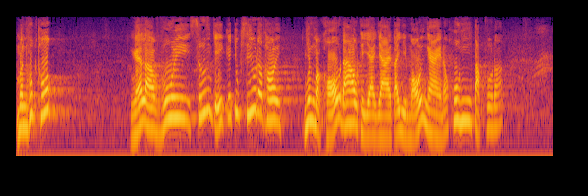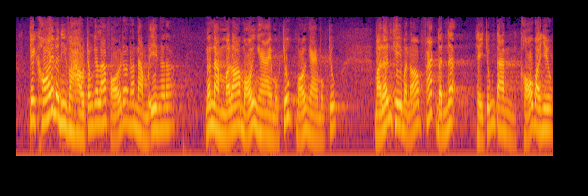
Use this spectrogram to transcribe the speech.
Mình hút thuốc nghĩa là vui, sướng chỉ cái chút xíu đó thôi. Nhưng mà khổ, đau thì dài dài, tại vì mỗi ngày nó huân tập vô đó. Cái khói nó đi vào trong cái lá phổi đó, nó nằm yên ở đó. Nó nằm ở đó mỗi ngày một chút, mỗi ngày một chút. Mà đến khi mà nó phát bệnh á, thì chúng ta khổ bao nhiêu?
